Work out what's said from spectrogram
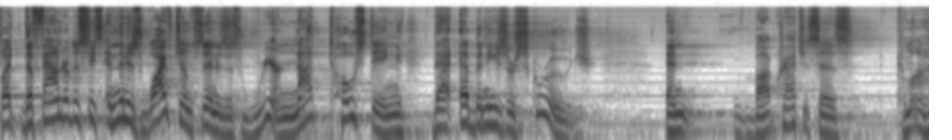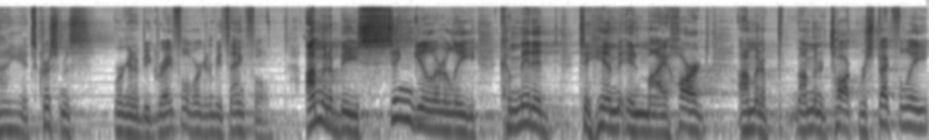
but the founder of this feast. And then his wife jumps in and says, We are not toasting that Ebenezer Scrooge. And Bob Cratchit says, Come on, honey, it's Christmas. We're going to be grateful. We're going to be thankful. I'm going to be singularly committed to him in my heart. I'm going, to, I'm going to talk respectfully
